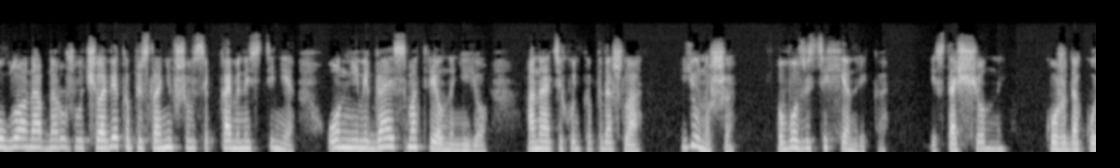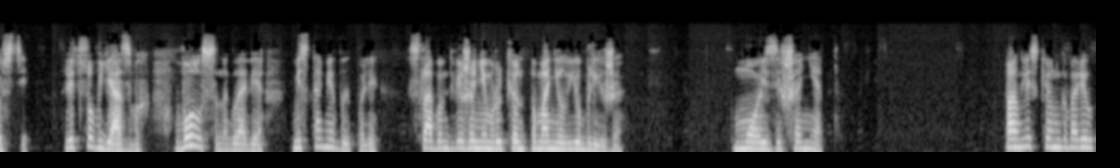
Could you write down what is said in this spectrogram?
углу она обнаружила человека, прислонившегося к каменной стене. Он, не мигая, смотрел на нее. Она тихонько подошла. Юноша, в возрасте Хенрика, истощенный, кожа до кости, лицо в язвах, волосы на голове местами выпали. Слабым движением руки он поманил ее ближе. Мойзи Шанет. По-английски он говорил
